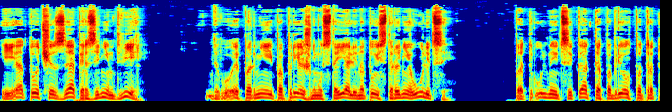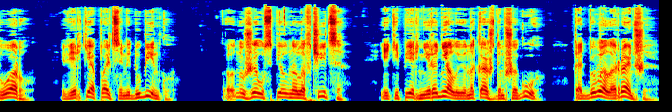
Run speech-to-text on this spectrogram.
и я тотчас запер за ним дверь. Двое парней по-прежнему стояли на той стороне улицы. Патрульный цикатта побрел по тротуару, вертя пальцами дубинку. Он уже успел наловчиться и теперь не ронял ее на каждом шагу, как бывало раньше.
